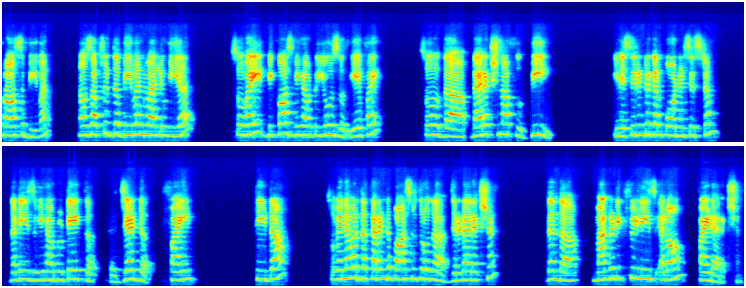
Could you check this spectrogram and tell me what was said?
cross B1. Now substitute the B1 value here. So why? Because we have to use A phi. So the direction of B in a cylindrical coordinate system, that is we have to take Z phi theta. So whenever the current passes through the Z direction, then the magnetic field is along phi direction.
